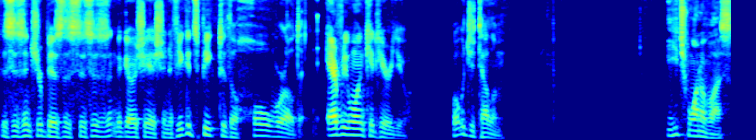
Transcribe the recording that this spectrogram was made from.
this isn't your business, this isn't negotiation. If you could speak to the whole world, everyone could hear you. What would you tell them? Each one of us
